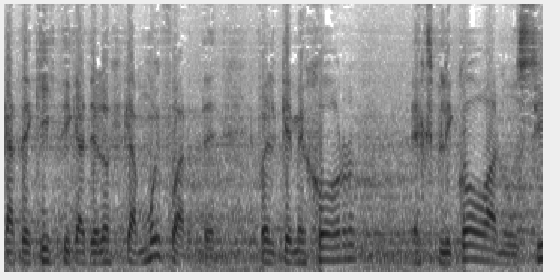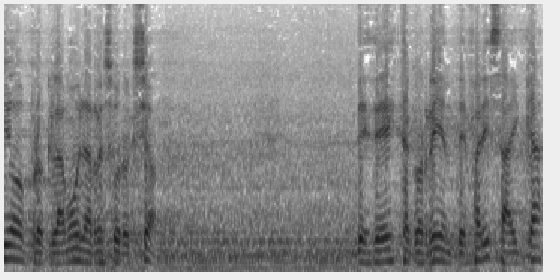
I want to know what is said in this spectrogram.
catequística, teológica muy fuerte. Fue el que mejor explicó, anunció, proclamó la resurrección. Desde esta corriente farisaica,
